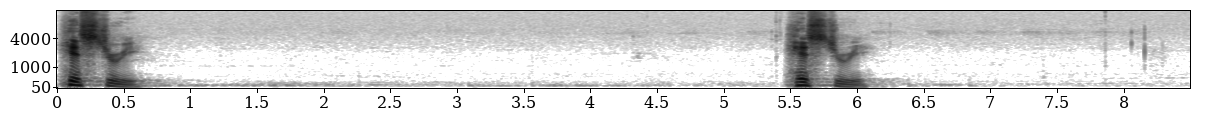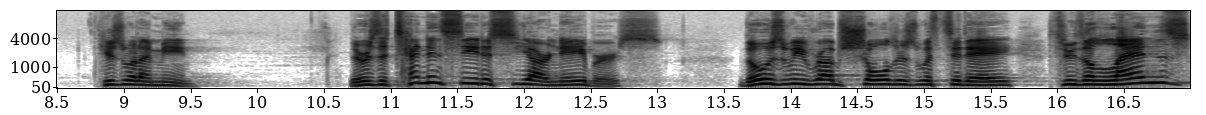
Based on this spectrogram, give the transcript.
History. History. Here's what I mean there is a tendency to see our neighbors, those we rub shoulders with today, through the lens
